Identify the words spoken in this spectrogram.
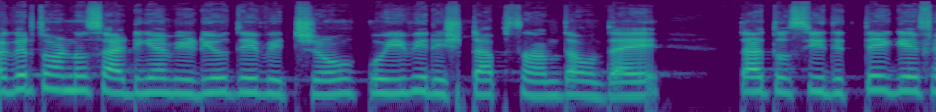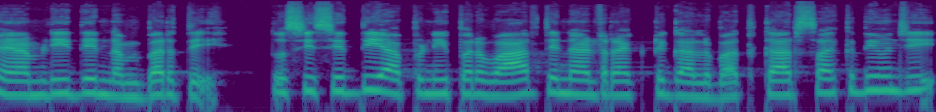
ਅਗਰ ਤੁਹਾਨੂੰ ਸਾਡੀਆਂ ਵੀਡੀਓ ਦੇ ਵਿੱਚੋਂ ਕੋਈ ਵੀ ਰਿਸ਼ਤਾ ਪਸੰਦ ਆਉਂਦਾ ਹੈ, ਤਾਂ ਤੁਸੀਂ ਦਿੱਤੇ ਗਏ ਫੈਮਿਲੀ ਦੇ ਨੰਬਰ ਤੇ ਤੁਸੀਂ ਸਿੱਧੀ ਆਪਣੀ ਪਰਿਵਾਰ ਦੇ ਨਾਲ ਡਾਇਰੈਕਟ ਗੱਲਬਾਤ ਕਰ ਸਕਦੇ ਹੋ ਜੀ।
